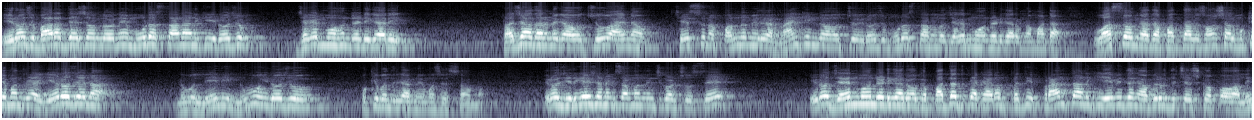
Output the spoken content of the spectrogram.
ఈరోజు భారతదేశంలోనే మూడో స్థానానికి ఈరోజు జగన్మోహన్ రెడ్డి గారి ప్రజాదరణ కావచ్చు ఆయన చేస్తున్న పనుల మీద ర్యాంకింగ్ కావచ్చు ఈరోజు మూడో స్థానంలో జగన్మోహన్ రెడ్డి గారు ఉన్నమాట. వాస్తవం కదా? పద్నాలుగు సంవత్సరాలు ముఖ్యమంత్రిగా ఏ రోజైనా నువ్వు లేని నువ్వు ఈరోజు ముఖ్యమంత్రి గారిని విమర్శిస్తా ఉన్నావు. ఈరోజు ఇరిగేషన్కి సంబంధించి కూడా చూస్తే ఈరోజు జగన్మోహన్ రెడ్డి గారు ఒక పద్ధతి ప్రకారం ప్రతి ప్రాంతానికి ఏ విధంగా అభివృద్ధి చేసుకోపోవాలి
